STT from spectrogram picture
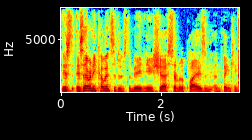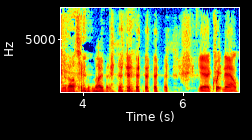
Is is there any coincidence that me and you share similar players and, and thinking with our team at the moment? yeah, quit now.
